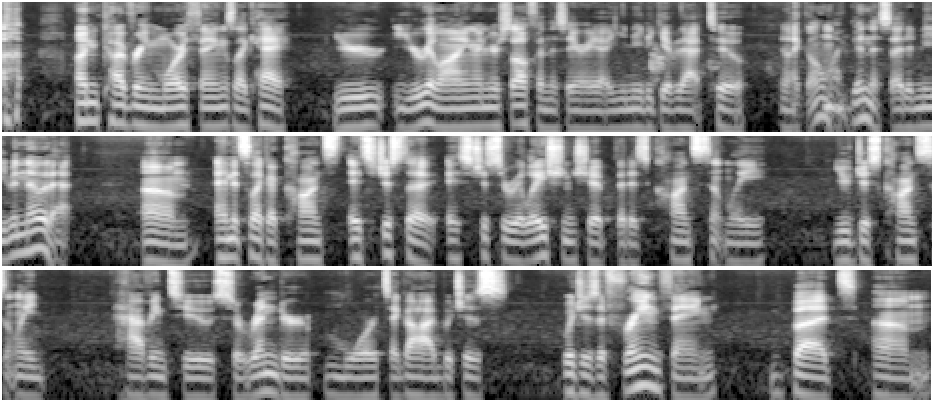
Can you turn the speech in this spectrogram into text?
uncovering more things like, "Hey, you're you're relying on yourself in this area. You need to give that too." You're like, "Oh my goodness, I didn't even know that." Um, and it's like a const. It's just a it's just a relationship that is constantly you're just constantly having to surrender more to God, which is which is a freeing thing, but um,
